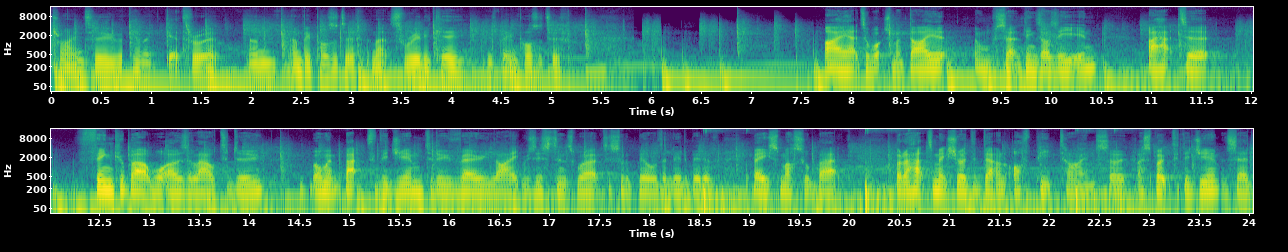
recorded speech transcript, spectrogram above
trying to you know, get through it and, and be positive. And that's really key, is being positive. I had to watch my diet and certain things I was eating. I had to think about what I was allowed to do. I went back to the gym to do very light resistance work to sort of build a little bit of base muscle back. But I had to make sure I did that on off-peak times. So I spoke to the gym and said,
